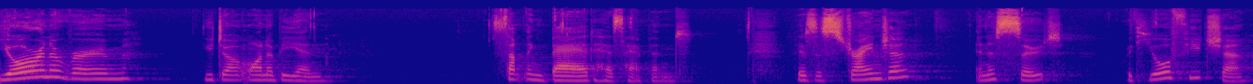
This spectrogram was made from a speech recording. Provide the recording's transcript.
You're in a room you don't want to be in. Something bad has happened. There's a stranger in a suit with your future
